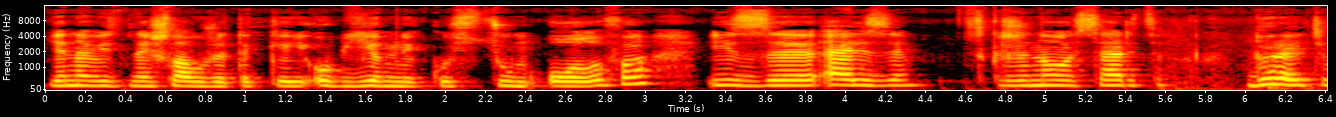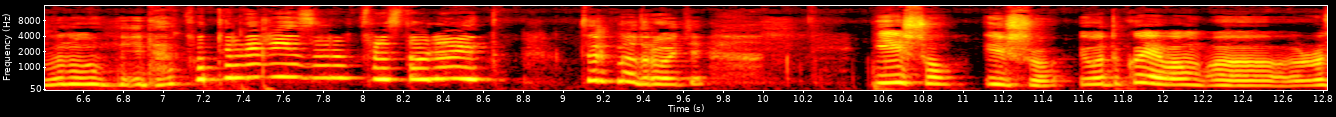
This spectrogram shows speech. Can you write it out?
Я навіть знайшла вже такий об'ємний костюм Олафа із е, Ельзи з крижаного серця. До речі, воно йде по телевізору, представляєте? Цирк на дроті. І що? І що? І отако я вам е,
